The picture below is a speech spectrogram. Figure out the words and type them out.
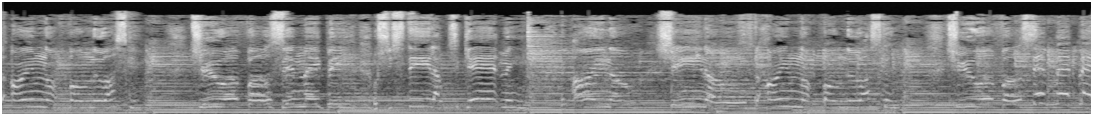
that I'm not fond of asking. True or false it may be, or she's still out to get me. And I know she knows that I'm not fond of asking. True or false it may be,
